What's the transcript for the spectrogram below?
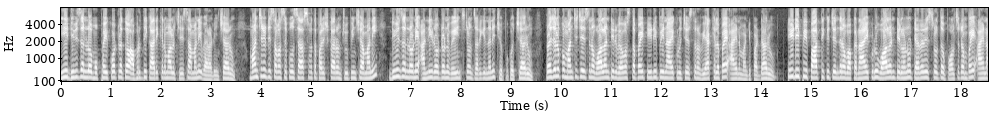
ఈ డివిజన్లో ముప్పై కోట్లతో అభివృద్ధి కార్యక్రమాలు చేశామని వెల్లడించారు. మంచినీటి సమస్యకు శాశ్వత పరిష్కారం చూపించామని డివిజన్లోని అన్ని రోడ్లను వేయించడం జరిగిందని చెప్పుకొచ్చారు. ప్రజలకు మంచి చేసిన వాలంటీర్ వ్యవస్థపై టీడీపీ నాయకులు చేస్తున్న వ్యాఖ్యలపై ఆయన మండిపడ్డారు. టీడీపీ పార్టీకి చెందిన ఒక నాయకుడు వాలంటీర్లను టెర్రరిస్టులతో పోల్చడంపై ఆయన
